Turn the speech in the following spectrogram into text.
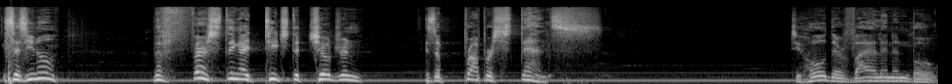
He says, "You know, the first thing I teach the children is a proper stance." To hold their violin and bow.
